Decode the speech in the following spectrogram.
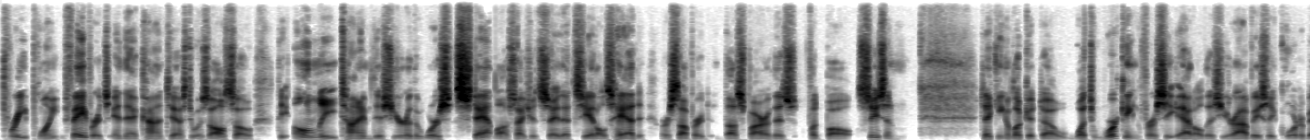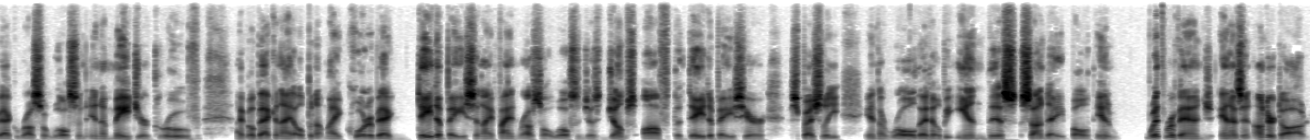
three point favorites in that contest. It was also the only time this year, the worst stat loss, I should say, that Seattle's had or suffered thus far this football season. Taking a look at uh, what's working for Seattle this year, obviously quarterback Russell Wilson in a major groove. I go back and I open up my quarterback database and I find Russell Wilson just jumps off the database here, especially in the role that he'll be in this Sunday, both in with revenge and as an underdog.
